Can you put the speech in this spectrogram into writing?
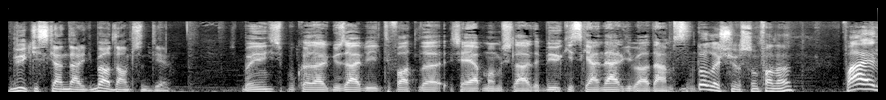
Büyük İskender gibi adamsın diyelim. Beni hiç bu kadar güzel bir iltifatla şey yapmamışlardı. Büyük İskender gibi adamsın. Dolaşıyorsun falan. Fahir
